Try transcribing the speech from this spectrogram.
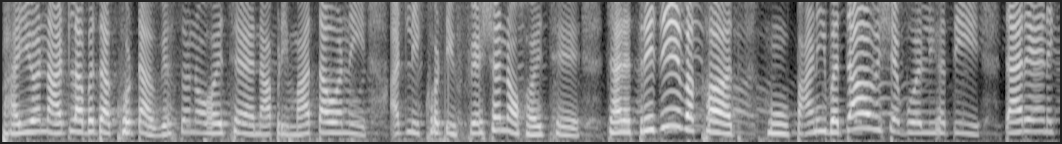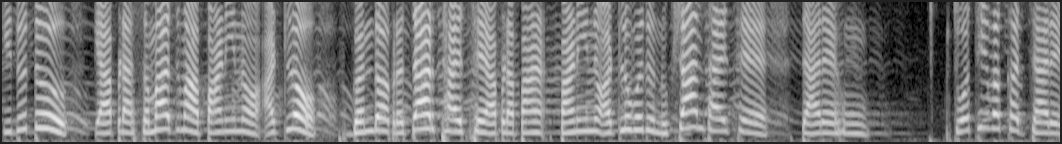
ભાઈઓના આટલા બધા ખોટા વ્યસનો હોય છે અને આપણી માતાઓની આટલી ખોટી ફેશનો હોય છે. જ્યારે ત્રીજી વખત હું પાણી બચાવવા વિશે બોલી હતી, ત્યારે એણે કીધું હતું કે આપણા સમાજમાં પાણીનો આટલો ગંદો પ્રચાર થાય છે, આપણા પાણીનું આટલું બધું નુકસાન થાય છે. ત્યારે હું ચોથી વખત જ્યારે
